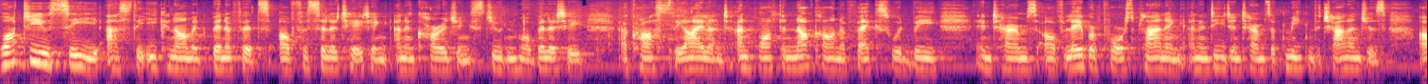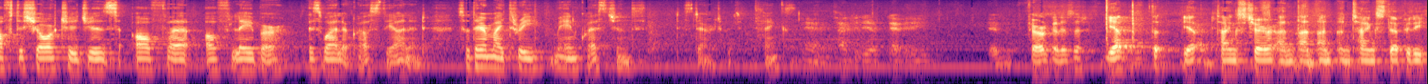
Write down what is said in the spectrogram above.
what do you see as the economic benefits of facilitating and encouraging student mobility across the island and what the knock-on effects would be in terms of labour force planning and indeed in terms of meeting the challenges of the shortages of, uh, of labour as well across the island. So they're my three main questions to start with. Thanks. Yeah, thank you, Deputy. Fergal, is it? Yep, yep. Thanks, Chair, and, and, and thanks, Deputy.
